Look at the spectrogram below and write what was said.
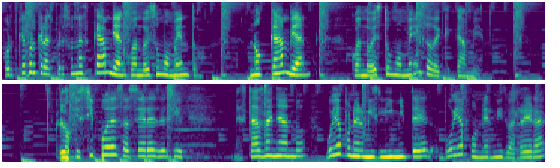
¿Por qué? Porque las personas cambian cuando es su momento. No cambian cuando es tu momento de que cambien. Lo que sí puedes hacer es decir, me estás dañando, voy a poner mis límites, voy a poner mis barreras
